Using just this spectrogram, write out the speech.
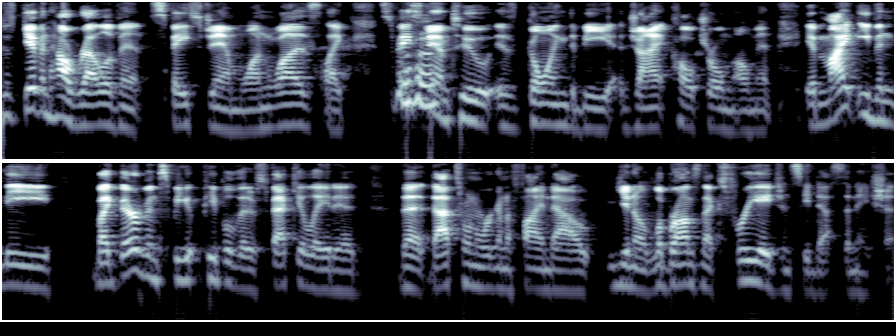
just given how relevant Space Jam 1 was, like, Space mm-hmm. Jam 2 is going to be a giant cultural moment. It might even be, like, there have been spe- people that have speculated that that's when we're going to find out, you know, LeBron's next free agency destination,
